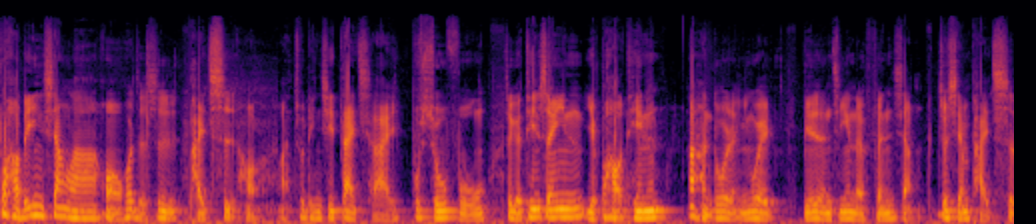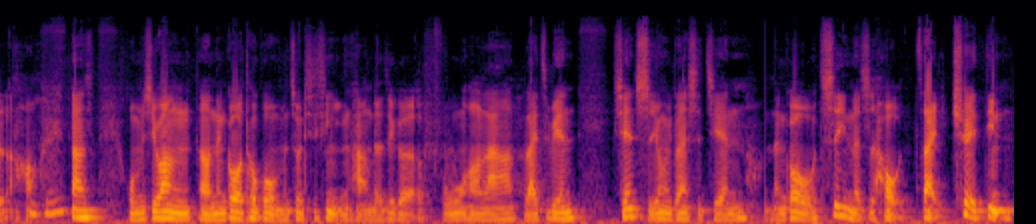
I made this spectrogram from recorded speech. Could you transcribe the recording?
不好的印象啦，或或者是排斥哈啊，助听器戴起来不舒服，这个听声音也不好听。那很多人因为别人经验的分享，就先排斥了哈。嗯、那我们希望呃能够透过我们助听器银行的这个服务哈，来来这边先使用一段时间，能够适应了之后，再确定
